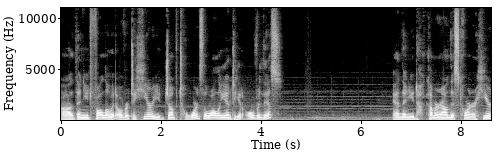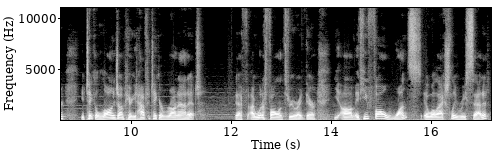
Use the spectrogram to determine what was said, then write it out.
Uh, then you'd follow it over to here. You'd jump towards the wall again to get over this. And then you'd come around this corner here. You'd take a long jump here. You'd have to take a run at it. I would have fallen through right there. Um, if you fall once, it will actually reset it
